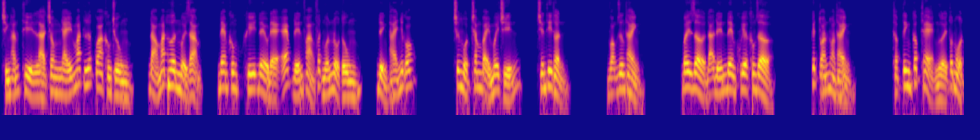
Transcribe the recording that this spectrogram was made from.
chính hắn thì là trong nháy mắt lướt qua không trùng đảo mắt hơn mười dặm, đem không khí đều đè ép đến phảng phất muốn nổ tung, đỉnh thái nhức góc chương một trăm bảy mươi chín, chiến thi thần. Vọng dương thành. Bây giờ đã đến đêm khuya không giờ. Kết toán hoàn thành. Thập tinh cấp thẻ người tốt một.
